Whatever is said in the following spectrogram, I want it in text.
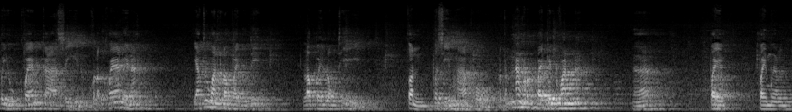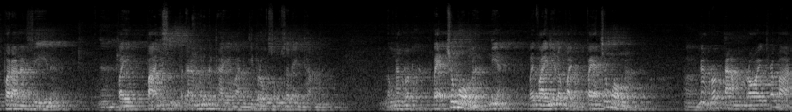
ไปอยู่แคว้นกาสีคนละแคว้นเลยนะ อย่างทุกวันเราไปดูที่เราไปลงที่ต้นพระศรีมหาโพธิ์แล้วก็นั่งรถไปเป็นวันนะนะไปไปเมืองพระราณสีนะนะไปป่าอิสิปตนมฤคทายวันที่พระองค์ทรงแสดงธรรมลองนั่งรถแปดชั่วโมงนะเนี่ยไปไวนี่เราไปแปดชั่วโมงนะนั่งรถตามรอยพระบาท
